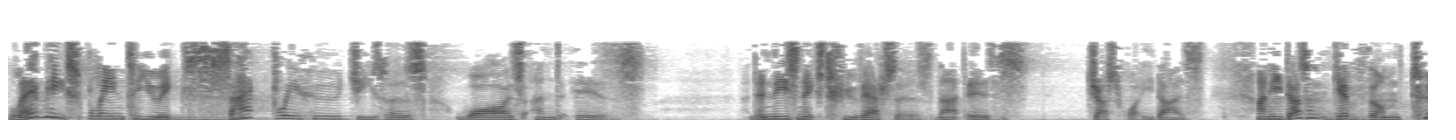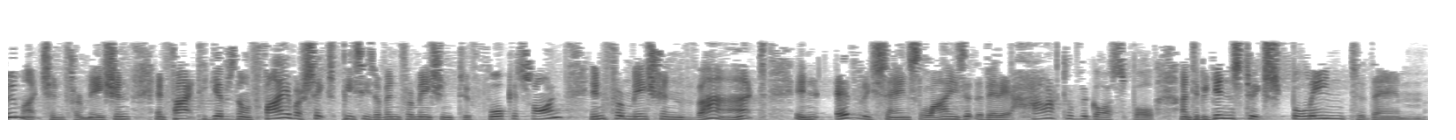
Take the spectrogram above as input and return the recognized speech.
Let me explain to you exactly who Jesus was and is. And in these next few verses, that is just what he does. And he doesn't give them too much information. In fact, he gives them five or six pieces of information to focus on. Information that, in every sense, lies at the very heart of the gospel. And he begins to explain to them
